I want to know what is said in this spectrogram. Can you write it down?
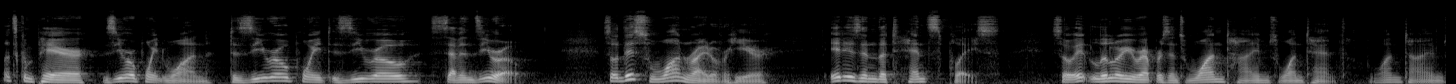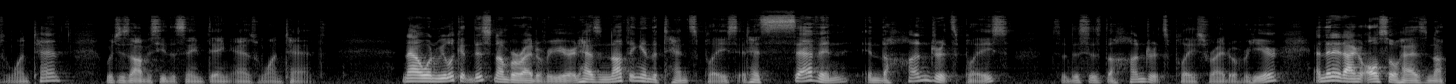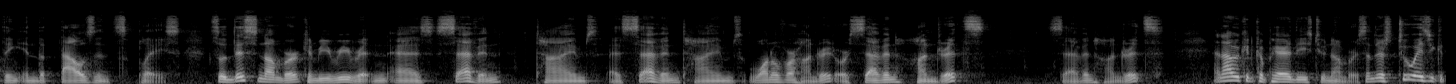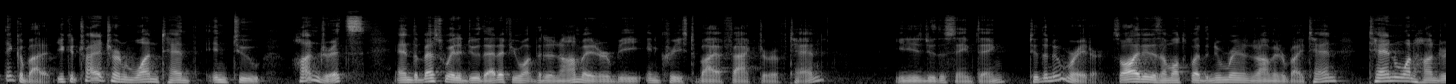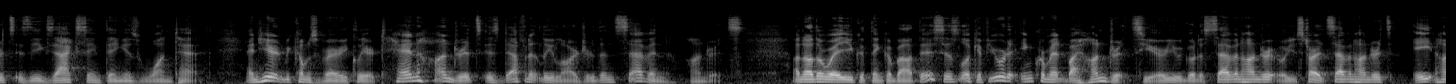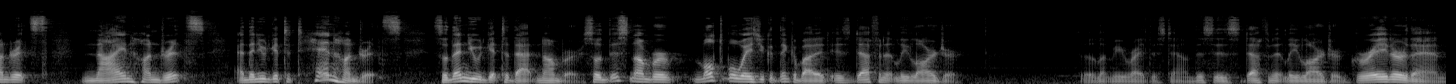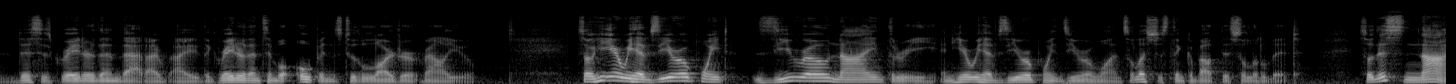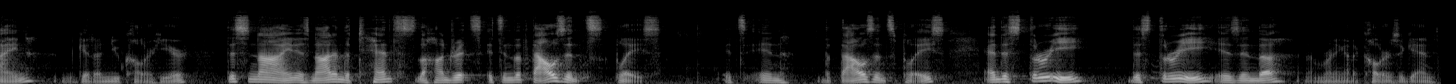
Let's compare 0.1 to 0.070. So this 1 right over here, it is in the tenths place. So it literally represents 1 times 1 tenth. 1 times 1 tenth, which is obviously the same thing as 1 tenth. Now, when we look at this number right over here, it has nothing in the tenths place. It has 7 in the hundredths place. So this is the hundredths place right over here. And then it also has nothing in the thousandths place. So this number can be rewritten as 7 times as 7 times 1 over 100, or 7 hundredths. 7 hundredths. And now we could compare these two numbers. And there's two ways you could think about it. You could try to turn 1 tenth into hundredths. And the best way to do that, if you want the denominator to be increased by a factor of 10, you need to do the same thing to the numerator. So all I did is I multiplied the numerator and denominator by 10. 10 one hundredths is the exact same thing as 1 tenth. And here it becomes very clear. 10 hundredths is definitely larger than 7 hundredths. Another way you could think about this is look, if you were to increment by hundredths here, you would go to 700, or you'd start at 7 hundredths, 8 hundredths, 9 hundredths, and then you'd get to 10 hundredths. So then you would get to that number. So this number, multiple ways you could think about it, is definitely larger. So let me write this down. This is definitely larger. Greater than. This is greater than that. I, I, the greater than symbol opens to the larger value. So here we have 0.093, and here we have 0.01. So let's just think about this a little bit. So this 9, get a new color here. This 9 is not in the tenths, the hundredths, it's in the thousandths place. It's in the thousandths place. And this 3 this 3 is in the, I'm running out of colors again.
